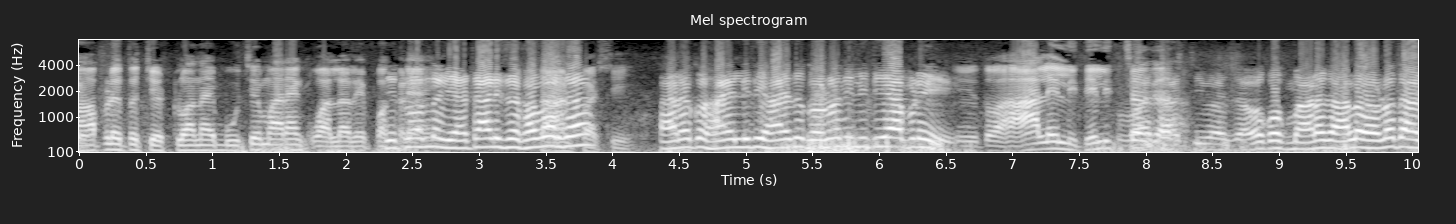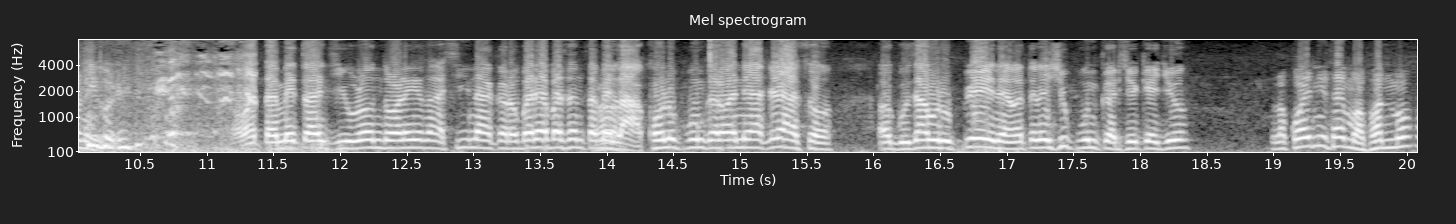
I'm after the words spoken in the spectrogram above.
આપડે તો ચેટલો ના બૂચે મારે કોલર વેટાડી છે ખબર છે? અરે કોઈ હાય લીધી હાય તો ઘણો ની લીધી આપડે એ તો હાલે લીધેલી જ છે સાચી વાત છે. હવે કોક માણસ હાલો હેલો તાણી. હવે તમે તો જીવડો દોડી નાસી ના કરો. બરાબર છે તમે લાખો નું પૂન કરવા નીકળ્યા છો. ગુજરાત રૂપિયા ને. હવે તમે શું પૂન કરશો કેજો એટલે કોઈ નહીં થાય મફતમાં.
